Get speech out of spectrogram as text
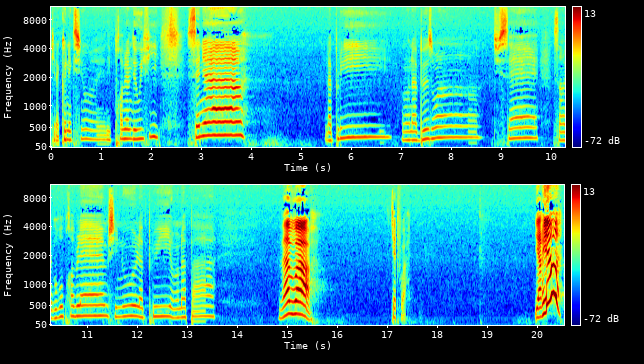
Que la connexion, a des problèmes de Wi-Fi. Seigneur, la pluie, on en a besoin. Tu sais, c'est un gros problème chez nous, la pluie, on n'en a pas. Va voir. Quatre fois. Il n'y a rien?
